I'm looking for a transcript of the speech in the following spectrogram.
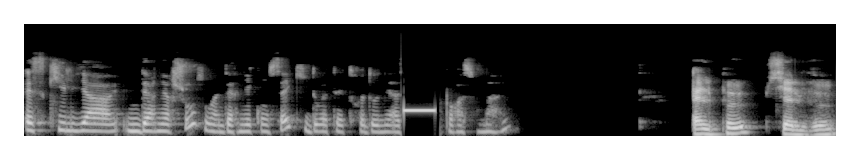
Est-ce qu'il y a une dernière chose ou un dernier conseil qui doit être donné à par rapport à son mari? Elle peut, si elle veut,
